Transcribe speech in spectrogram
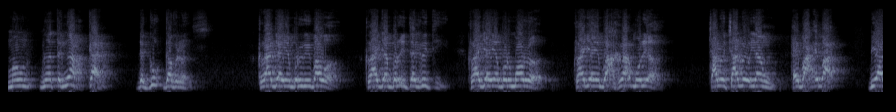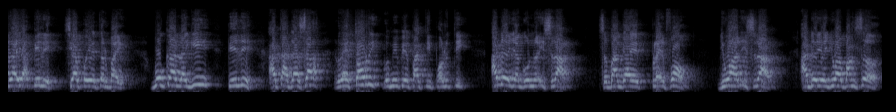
mengetengahkan the good governance. Kerajaan yang berwibawa, kerajaan berintegriti, kerajaan yang bermoral, kerajaan yang berakhlak mulia, calon-calon yang hebat-hebat. Biar rakyat pilih siapa yang terbaik. Bukan lagi pilih atas dasar retorik pemimpin parti politik ada yang guna Islam sebagai platform jual Islam. Ada yang jual bangsa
